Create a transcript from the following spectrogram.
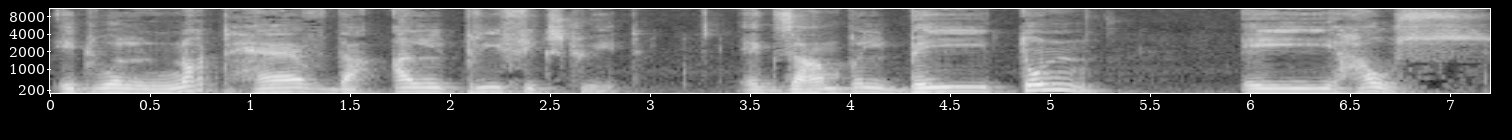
It will not have the al prefix to it. Example, baytun, a house.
